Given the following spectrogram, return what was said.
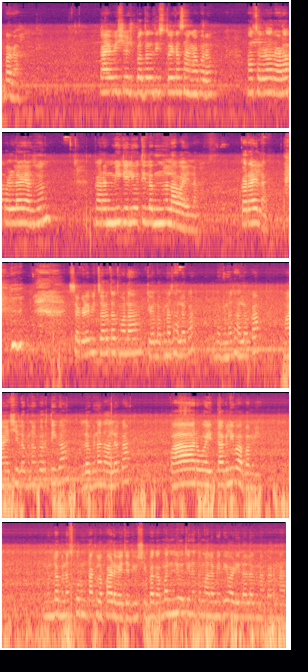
बघा. काय विशेष बदल दिसतोय का सांगा बरं? हा सगळा राडा पडला आहे अजून. कारण मी गेली होती लग्न लावायला. करायला. सगळे विचारतात मला किंवा लग्न झालं का? लग्न झालं का? मायाशी लग्न करते का? लग्न झालं का? पार वैतागली बाबा मी. मग लग्नच करून टाकलं पाडव्याच्या दिवशी. बघा बनली होती ना तुम्हाला मी दिवाळीला लग्न करणार.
